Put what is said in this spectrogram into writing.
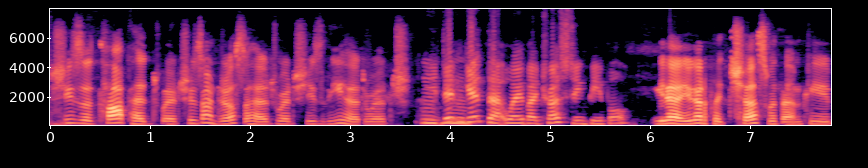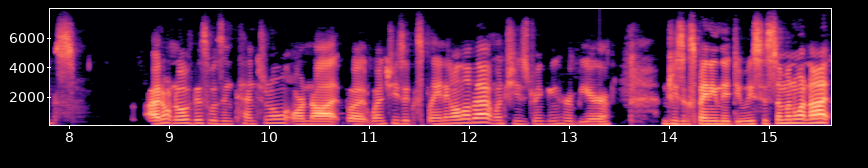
she's a top hedge witch she's not just a hedge witch she's the hedge witch you mm-hmm. didn't get that way by trusting people yeah you gotta play chess with them peeps I don't know if this was intentional or not, but when she's explaining all of that, when she's drinking her beer, when she's explaining the Dewey system and whatnot,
